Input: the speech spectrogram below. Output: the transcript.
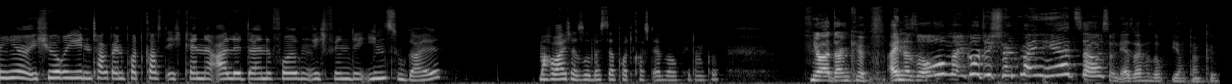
hier, ich höre jeden Tag deinen Podcast. Ich kenne alle deine Folgen. Ich finde ihn zu geil. Mach weiter so, bester Podcast ever. Okay, danke. Ja, danke. Einer so, oh mein Gott, ich schütte mein Herz aus. Und er ist einfach so, ja, danke.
